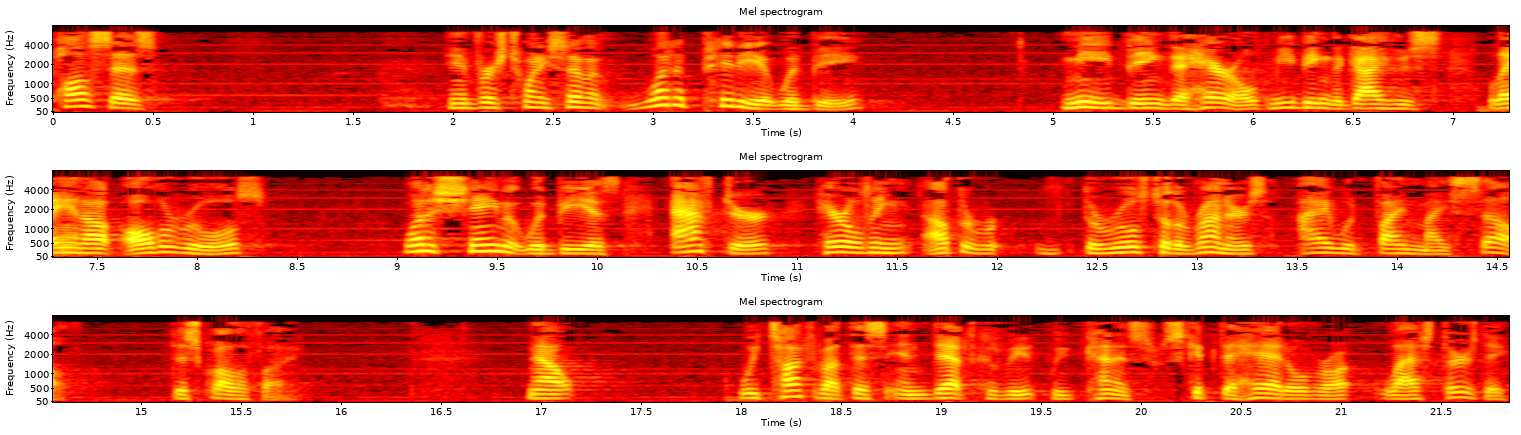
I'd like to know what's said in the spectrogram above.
Paul says in verse 27, "What a pity it would be." Me being the herald, me being the guy who's laying out all the rules, what a shame it would be is after heralding out the, the rules to the runners, I would find myself disqualified. Now, we talked about this in depth because we, we kind of skipped ahead over last Thursday.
